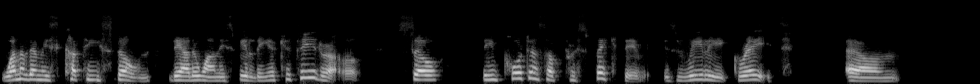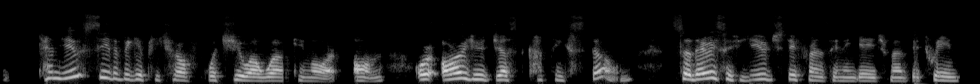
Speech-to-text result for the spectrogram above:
One of them is cutting stone, the other one is building a cathedral. So the importance of perspective is really great. Um, can you see the bigger picture of what you are working or, on, or are you just cutting stone? So there is a huge difference in engagement between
